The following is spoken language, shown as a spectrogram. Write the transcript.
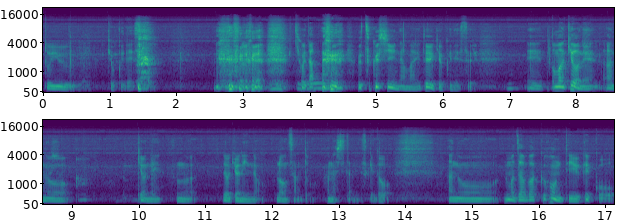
という曲です。聞こえた？美しい名前という曲です。えーとまあ今日ねあの今日ねその同居人のロンさんと話してたんですけどあの、まあ、ザ・バックホーンっていう結構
